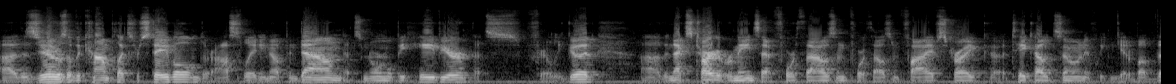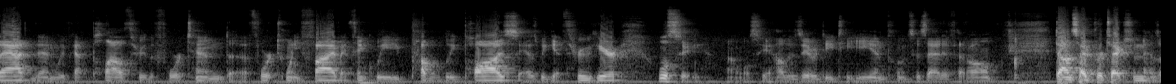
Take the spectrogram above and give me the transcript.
Uh, the zeros of the complex are stable. They're oscillating up and down. That's normal behavior. That's fairly good. Uh, the next target remains that 4,000, 4,005 strike uh, takeout zone. If we can get above that, then we've got to plow through the 410 to 425. I think we probably pause as we get through here. We'll see. Uh, we'll see how the zero DTE influences that, if at all. Downside protection, as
